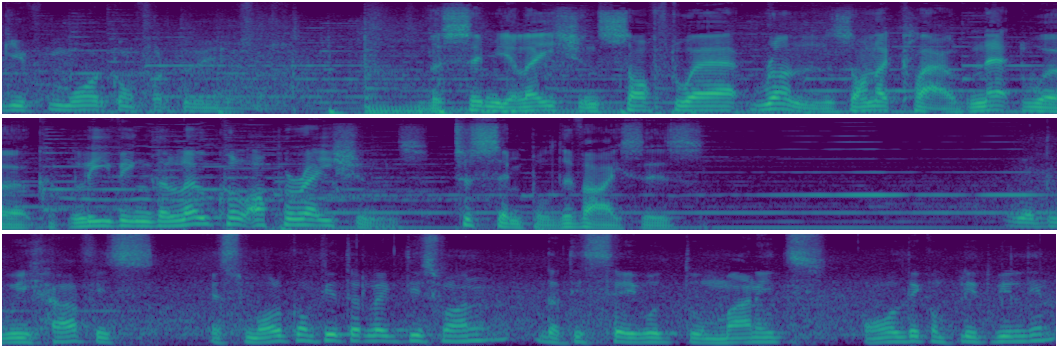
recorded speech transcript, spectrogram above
give more comfort to the users. The simulation software runs on a cloud network, leaving the local operations to simple devices. What we have is a small computer like this one that is able to manage all the complete building,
